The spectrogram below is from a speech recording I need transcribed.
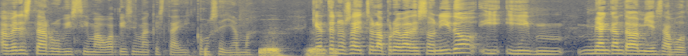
A ver esta rubísima, guapísima que está ahí. ¿Cómo se llama? Que antes nos ha hecho la prueba de sonido y, y, mm, me ha encantado a mí esa voz.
